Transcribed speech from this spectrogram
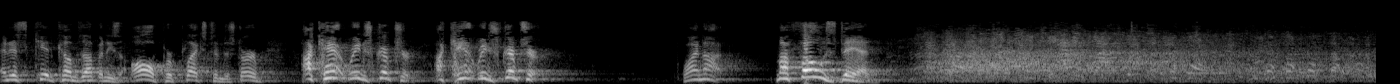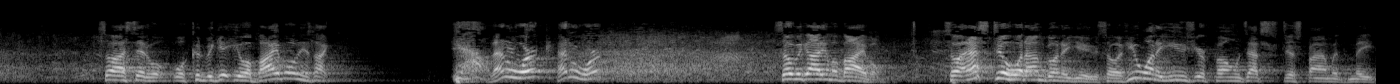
And this kid comes up and he's all perplexed and disturbed. I can't read scripture. I can't read scripture. Why not? My phone's dead. So I said, well, well, could we get you a Bible? And he's like, yeah, that'll work. That'll work. so we got him a Bible. So that's still what I'm going to use. So if you want to use your phones, that's just fine with me.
